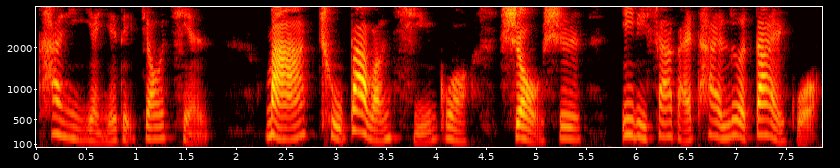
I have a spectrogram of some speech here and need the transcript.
看一眼也得交钱。马，楚霸王骑过；首饰，伊丽莎白泰勒戴过，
